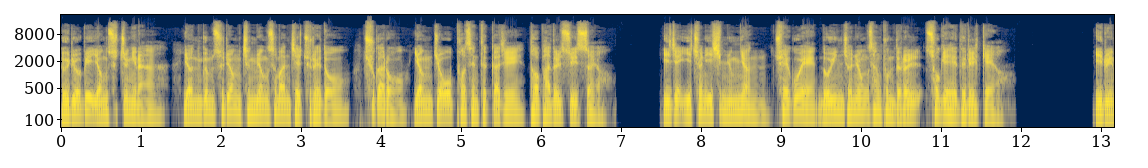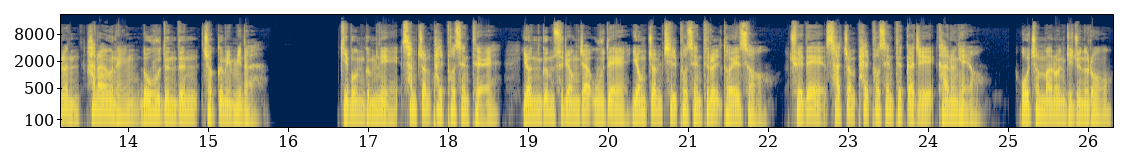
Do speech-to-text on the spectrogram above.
의료비 영수증이나 연금 수령 증명서만 제출해도 추가로 0.5%까지 더 받을 수 있어요. 이제 2026년 최고의 노인 전용 상품들을 소개해 드릴게요. 1위는 하나은행 노후든든 적금입니다. 기본금리 3.8%에 연금 수령자 우대 0.7%를 더해서 최대 4.8%까지 가능해요. 5천만 원 기준으로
